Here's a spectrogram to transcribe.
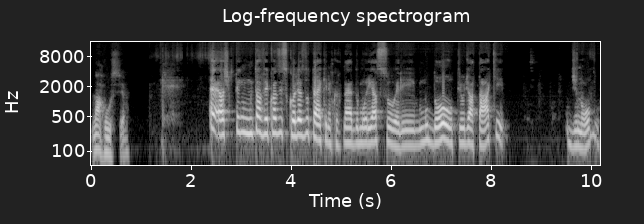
na Rússia. É, eu acho que tem muito a ver com as escolhas do técnico, né, do Moriaçu. Ele mudou o trio de ataque de novo.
